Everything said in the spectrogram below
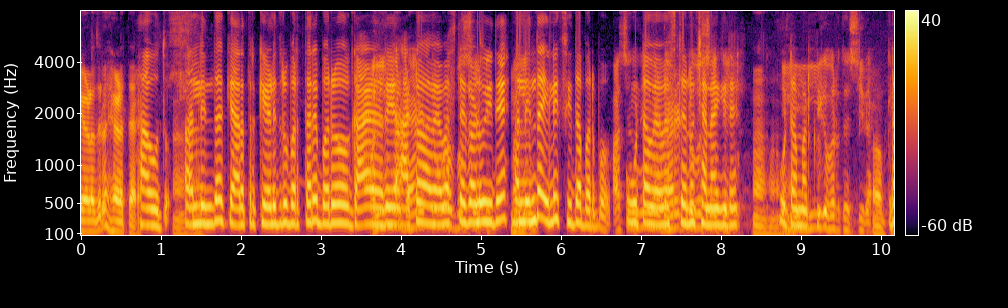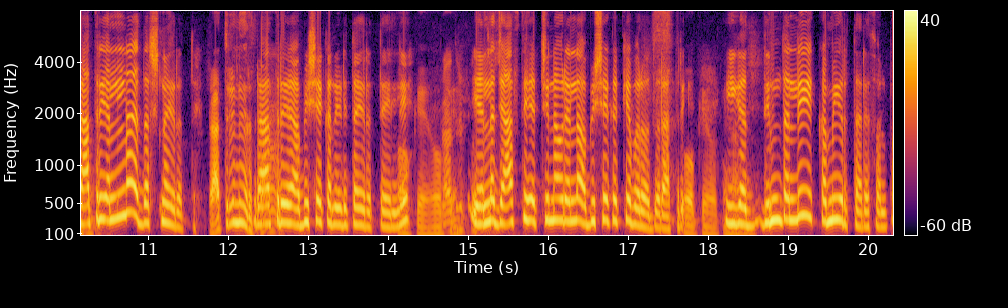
ಕೇಳಿದ್ರು ಹೇಳ್ತಾರೆ. ಹೌದು. ಅಲ್ಲಿಂದ ಯಾರ ಹತ್ರ ಕೇಳಿದ್ರು ಬರ್ತಾರೆ ಬರೋ ಗಾಡಿ ಆಟೋ ವ್ಯವಸ್ಥೆಗಳು ಇದೆ. ಅಲ್ಲಿಂದ ಇಲ್ಲಿಗೆ ಸೀದಾ ಬರ್ಬೋದು. ಊಟ ವ್ಯವಸ್ಥೆನೂ ಚೆನ್ನಾಗಿದೆ. ಊಟ ಮಾಡ್ಕೊಂಡು ರಾತ್ರಿ ಎಲ್ಲ ದರ್ಶನ ಇರುತ್ತೆ. ರಾತ್ರಿ ಇರುತ್ತೆ? ರಾತ್ರಿ ಅಭಿಷೇಕ ನಡೀತಾ ಇರುತ್ತೆ ಇಲ್ಲಿ. Okay okay. ಎಲ್ಲ ಜಾಸ್ತಿ ಹೆಚ್ಚಿನವರೆಲ್ಲ ಅಭಿಷೇಕಕ್ಕೆ ಬರೋದು ರಾತ್ರಿ. Okay okay. ಈಗ ದಿನದಲ್ಲಿ ಕಮ್ಮಿ ಇರ್ತಾರೆ ಸ್ವಲ್ಪ.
